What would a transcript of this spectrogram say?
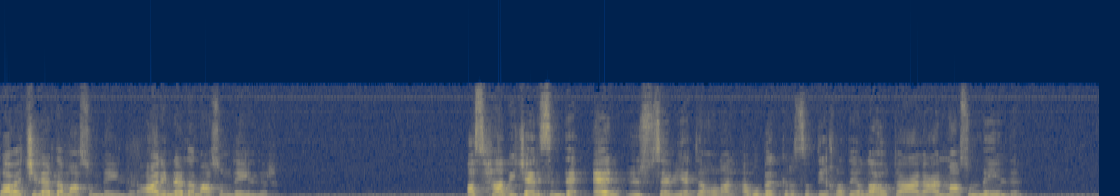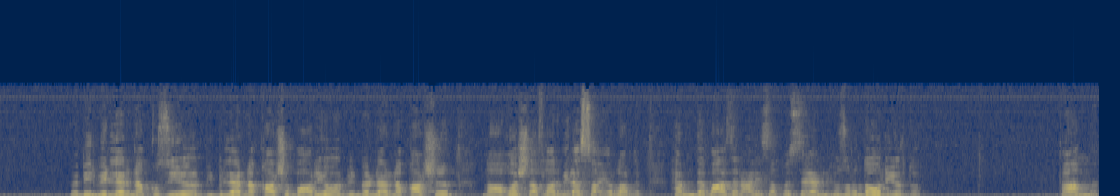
Davetçiler de masum değildir. Alimler de masum değildir. Ashab içerisinde en üst seviyete olan Ebu Bekir Sıddık radıyallahu teala an masum değildi. Ve birbirlerine kızıyor, birbirlerine karşı bağırıyor, birbirlerine karşı nahoş laflar bile sayıyorlardı. Hem de bazen aleyhissalatü vesselamın huzurunda oluyordu. Tamam mı?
